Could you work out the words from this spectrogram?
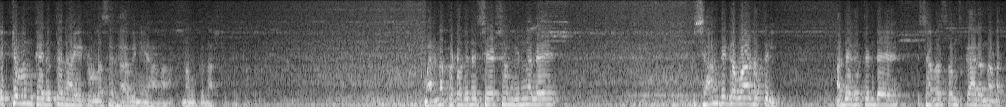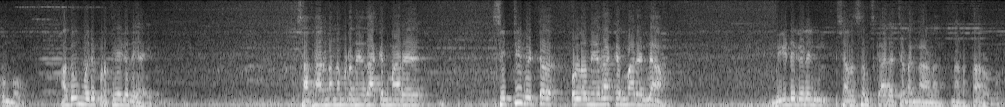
ഏറ്റവും കരുത്തനായിട്ടുള്ള സഖാവിനെയാണ് നമുക്ക് നഷ്ടപ്പെട്ടത്. മരണപ്പെട്ടതിന് ശേഷം ഇന്നലെ ശാന്തി കവാടത്തിൽ അദ്ദേഹത്തിന്റെ ശവസംസ്കാരം നടക്കുമ്പോൾ അതും ഒരു പ്രത്യേകതയായിരുന്നു. സാധാരണ നമ്മുടെ നേതാക്കന്മാര് സിറ്റി വിട്ട് ഉള്ള നേതാക്കന്മാരെല്ലാം വീടുകളിൽ ശവസംസ്കാര ചടങ്ങാണ് നടത്താറുള്ളത്.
